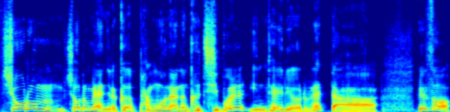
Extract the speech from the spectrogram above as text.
쇼룸 쇼룸이 아니라 그 방문하는 그 집을 인테리어를 했다. 그래서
